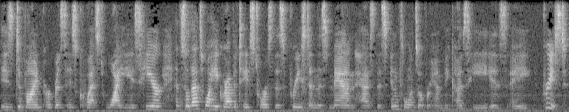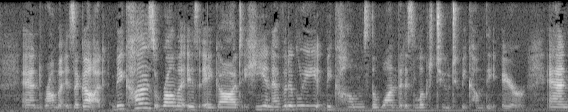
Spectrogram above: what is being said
his divine purpose, his quest, why he is here, and so that's why he gravitates towards this priest, and this man has this influence over him because he is a priest, and Rama is a god. Because Rama is a god, he inevitably becomes the one that is looked to to become the heir, and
